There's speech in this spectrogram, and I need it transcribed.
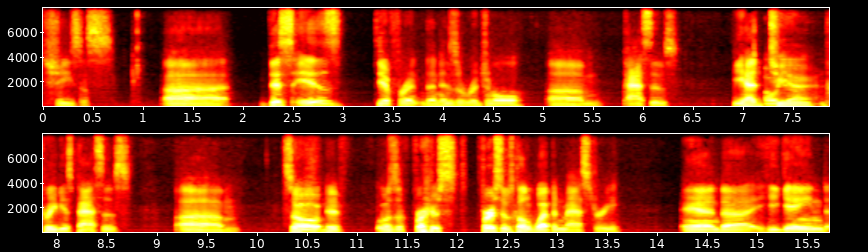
Jesus. Uh, this is different than his original um, passives. He had Oh, two yeah. previous passives. Um, so if it was a first, first it was called Weapon Mastery, and uh, he gained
